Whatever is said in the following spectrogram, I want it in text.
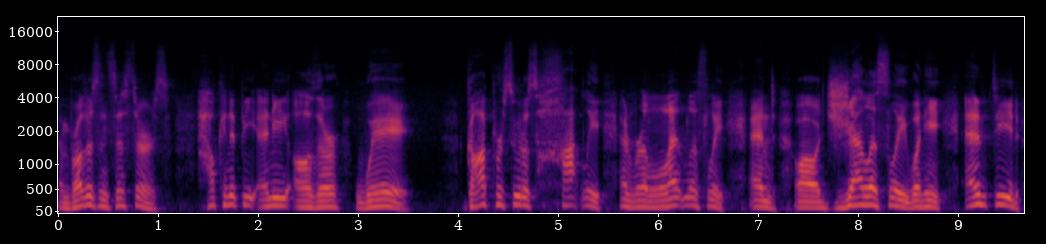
And, brothers and sisters, how can it be any other way? God pursued us hotly and relentlessly and uh, jealously when He emptied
